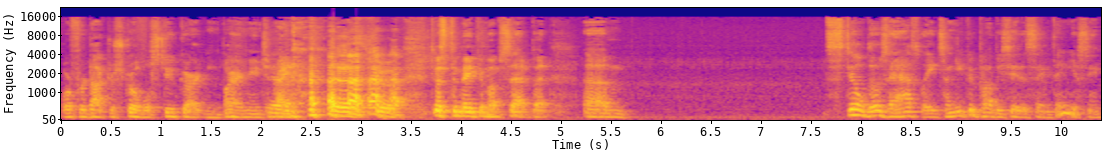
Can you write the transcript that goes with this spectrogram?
or for Dr. Strobel, Stuttgart and Bayern Munich, Yeah. right? yeah, that's true. Just to make him upset, but um, still, those athletes, and you could probably say the same thing. You see,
